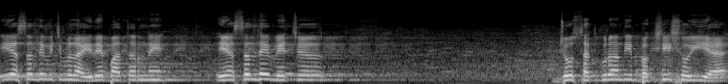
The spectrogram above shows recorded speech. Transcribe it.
ਇਹ ਅਸਲ ਦੇ ਵਿੱਚ ਵਧਾਈ ਦੇ ਪਾਤਰ ਨੇ। ਇਹ ਅਸਲ ਦੇ ਵਿੱਚ ਜੋ ਸਤਿਗੁਰਾਂ ਦੀ ਬਖਸ਼ਿਸ਼ ਹੋਈ ਹੈ,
